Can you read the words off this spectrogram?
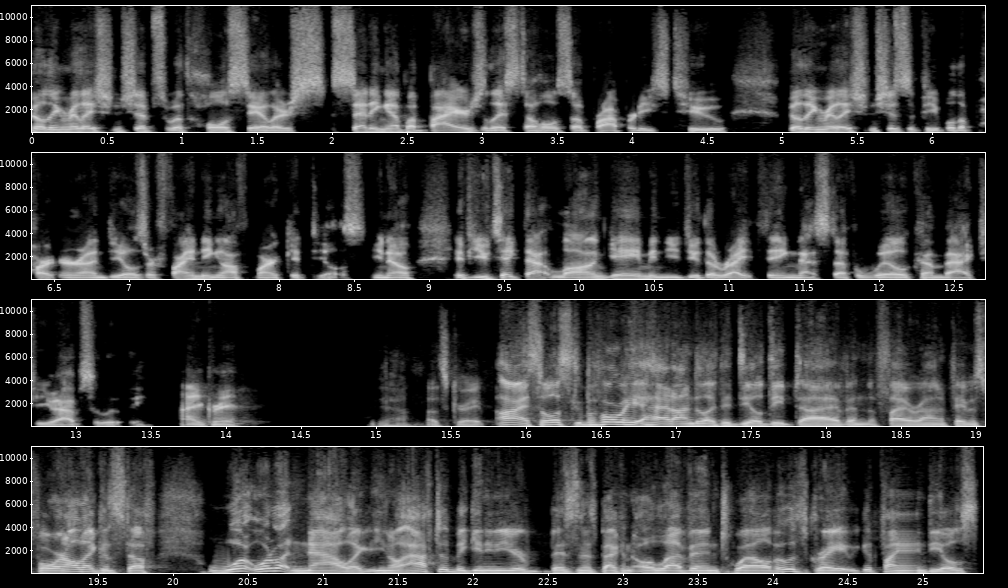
Building relationships with wholesalers, setting up a buyer's list to wholesale properties too, building relationships with people to partner on deals or finding off market deals. You know, if you take that long game and you do the right thing, that stuff will come back to you. Absolutely. I agree. Yeah, that's great. All right, so let's before we head on to like the deal deep dive and the fire round and famous four and all that good stuff. What what about now? Like, you know, after the beginning of your business back in 11, 12, it was great. We could find deals.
